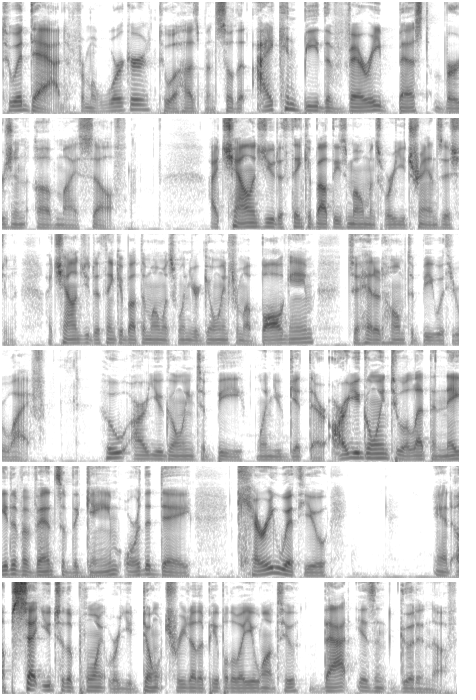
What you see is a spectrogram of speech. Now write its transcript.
to a dad, from a worker to a husband, so that I can be the very best version of myself. I challenge you to think about these moments where you transition. I challenge you to think about the moments when you're going from a ball game to headed home to be with your wife. Who are you going to be when you get there? Are you going to let the negative events of the game or the day carry with you and upset you to the point where you don't treat other people the way you want to, that isn't good enough.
